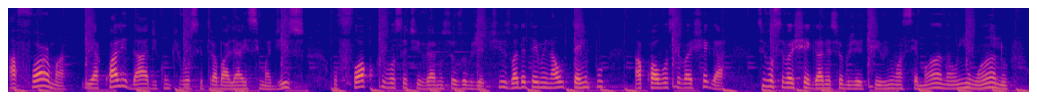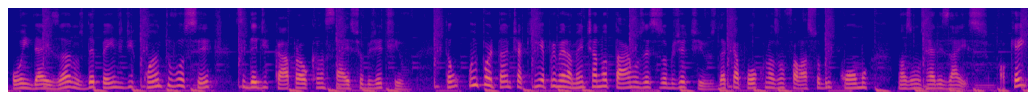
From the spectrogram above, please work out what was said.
A forma e a qualidade com que você trabalhar em cima disso, o foco que você tiver nos seus objetivos vai determinar o tempo a qual você vai chegar. Se você vai chegar nesse objetivo em uma semana, ou em um ano, ou em 10 anos, depende de quanto você se dedicar para alcançar esse objetivo. Então, o importante aqui é, primeiramente, anotarmos esses objetivos. Daqui a pouco nós vamos falar sobre como nós vamos realizar isso, ok?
